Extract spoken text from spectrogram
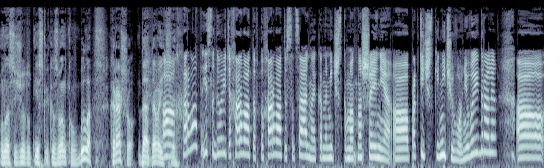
у нас еще тут несколько звонков было. Хорошо. Да, давайте. А, хорваты, если говорить о хорватах, то хорваты в социально-экономическом отношении а, практически ничего не выиграли. А,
